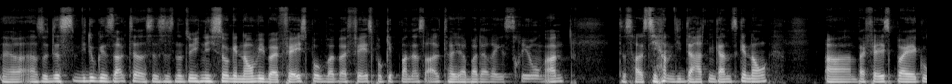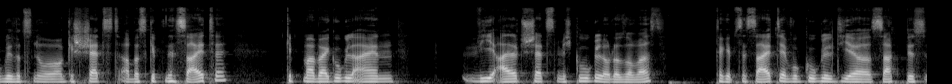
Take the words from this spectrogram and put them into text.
ja, also das, wie du gesagt hast, es ist natürlich nicht so genau wie bei Facebook, weil bei Facebook gibt man das Alter ja bei der Registrierung an. Das heißt, die haben die Daten ganz genau. Äh, bei Facebook, bei Google wird's nur geschätzt, aber es gibt eine Seite. Gib mal bei Google ein, wie alt schätzt mich Google oder sowas. Da gibt's eine Seite, wo Google dir sagt, bis,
